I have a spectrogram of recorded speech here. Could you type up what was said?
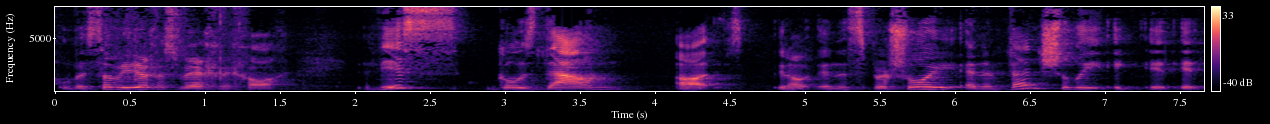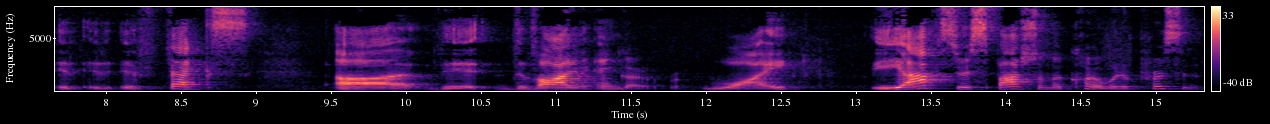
Uvesov This goes down. Uh, you know, in the spiritually, and eventually it, it, it, it affects uh, the divine anger. Why? When a person,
